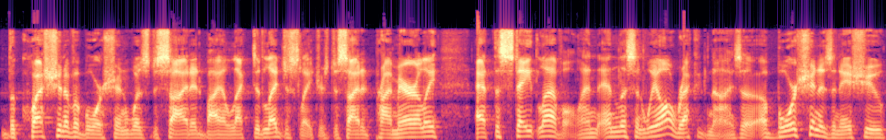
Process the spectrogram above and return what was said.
the question of abortion was decided by elected legislatures, decided primarily at the state level. And, and listen, we all recognize uh, abortion is an issue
